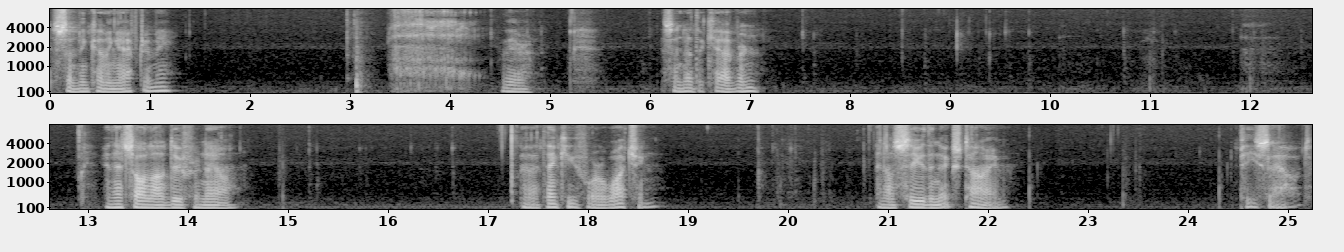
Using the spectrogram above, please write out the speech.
Something coming after me? There. It's another cavern. And that's all I'll do for now. Uh, thank you for watching. And I'll see you the next time. Peace out.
